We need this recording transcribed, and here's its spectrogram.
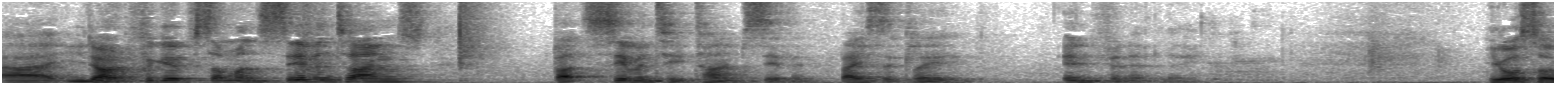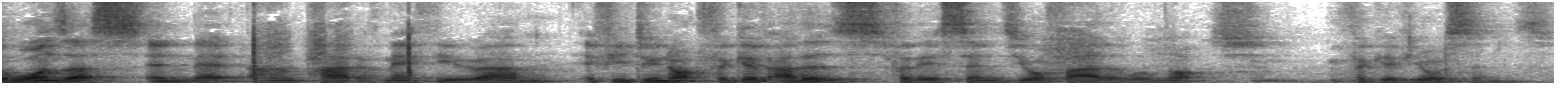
uh, "You don't forgive someone seven times, but seventy times seven. Basically, infinitely." He also warns us in that um, part of Matthew um, if you do not forgive others for their sins, your Father will not forgive your sins.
